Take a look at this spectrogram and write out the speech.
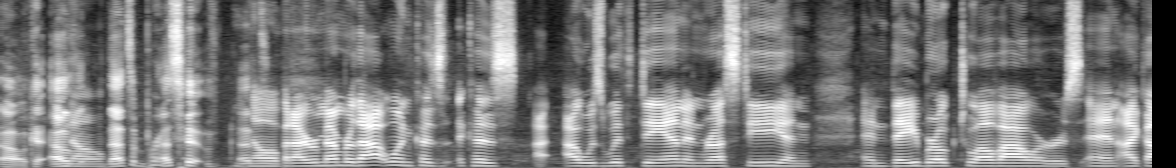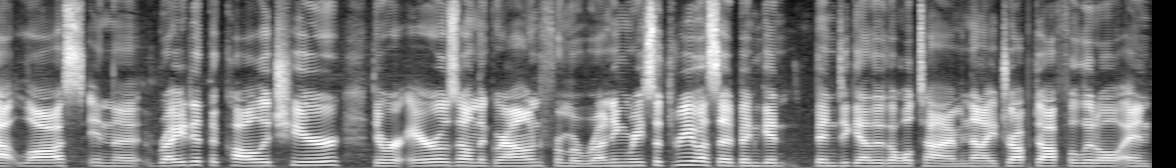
Oh, okay. Was- No. That's impressive. That's, no, but I remember that one because I, I was with Dan and Rusty and and they broke 12 hours and I got lost in the right at the college here. There were arrows on the ground from a running race. The three of us had been get, been together the whole time, and then I dropped off a little and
